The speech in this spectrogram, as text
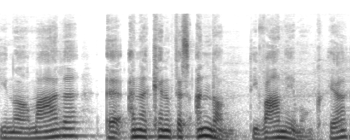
Die normale äh, Anerkennung des anderen, die Wahrnehmung, ja,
